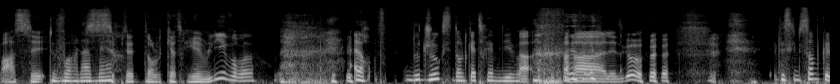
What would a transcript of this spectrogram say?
Ah, c'est de voir la c'est mer. peut-être dans le quatrième livre Alors, notre joke, c'est dans le quatrième livre. ah, ah, let's go Parce qu'il me semble que,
